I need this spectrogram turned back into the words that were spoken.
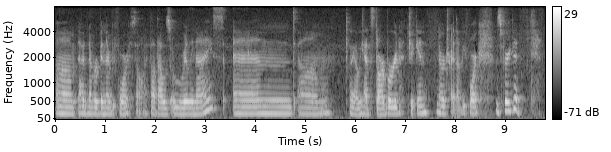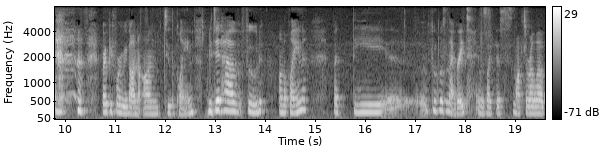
Um, i'd never been there before so i thought that was really nice. And um, oh yeah we had Starbird chicken. Never tried that before. It was very good. Right before we got on to the plane. We did have food on the plane but the uh, food wasn't that great it was like this mozzarella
